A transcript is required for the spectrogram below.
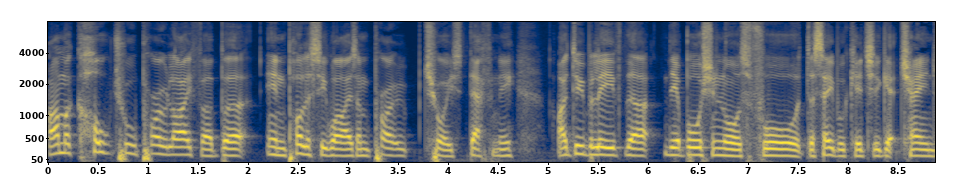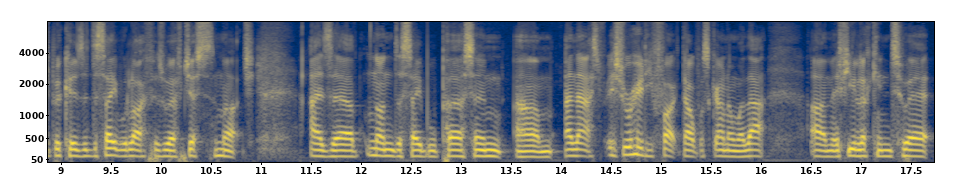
I'm a cultural pro lifer, but in policy wise, I'm pro choice, definitely. I do believe that the abortion laws for disabled kids should get changed because a disabled life is worth just as much as a non-disabled person, um, and that's it's really fucked up what's going on with that. Um, if you look into it,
